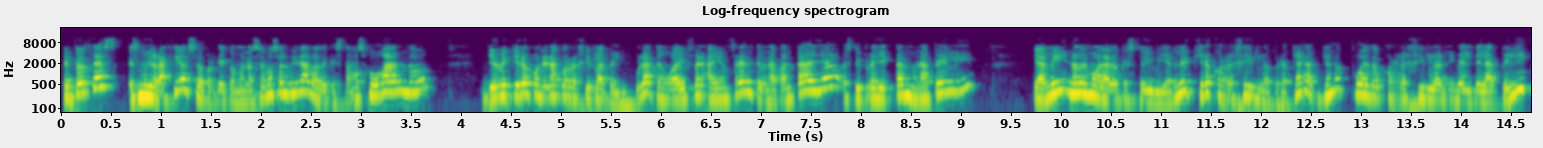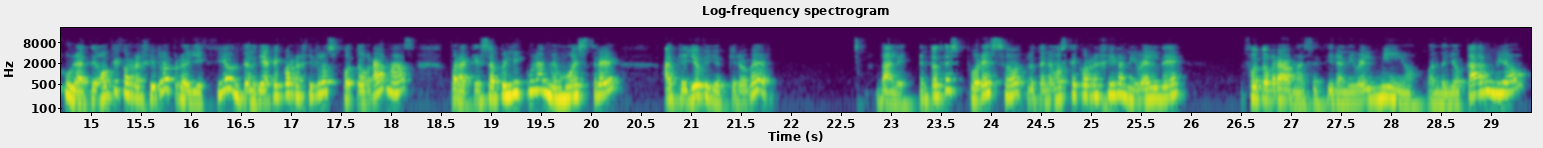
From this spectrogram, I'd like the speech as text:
Entonces, es muy gracioso porque como nos hemos olvidado de que estamos jugando, yo me quiero poner a corregir la película. Tengo ahí, ahí enfrente una pantalla, estoy proyectando una peli y a mí no me mola lo que estoy viendo y quiero corregirlo. Pero claro, yo no puedo corregirlo a nivel de la película, tengo que corregir la proyección, tendría que corregir los fotogramas para que esa película me muestre aquello que yo quiero ver. Vale, entonces por eso lo tenemos que corregir a nivel de fotogramas, es decir, a nivel mío. Cuando yo cambio,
